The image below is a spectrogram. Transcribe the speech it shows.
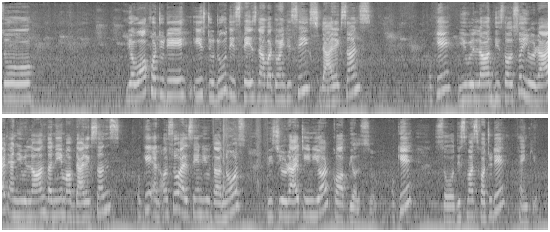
So your work for today is to do this page number 26 directions. Okay? You will learn this also. You will write and you will learn the name of directions. Okay? And also i'll send you the notes which you write in your copy also. Okay? So this much for today Thank you.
